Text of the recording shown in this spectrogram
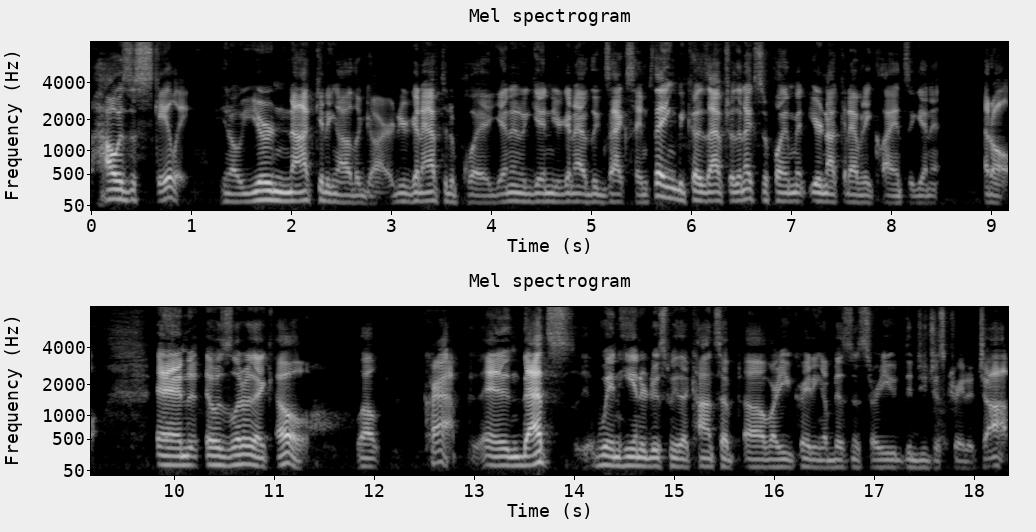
how is this scaling? You know, you're not getting out of the guard. You're going to have to deploy again and again. You're going to have the exact same thing because after the next deployment, you're not going to have any clients again at all. And it was literally like, oh, well, crap. And that's when he introduced me the concept of are you creating a business or you did you just create a job?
